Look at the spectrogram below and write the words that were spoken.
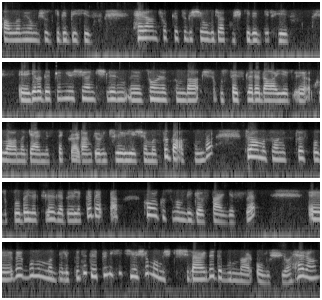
sallanıyormuşuz gibi bir his. Her an çok kötü bir şey olacakmış gibi bir his. E, ya da depremi yaşayan kişilerin e, sonrasında işte bu seslere dair e, kulağına gelmesi, tekrardan görüntüleri yaşaması da aslında travma sonrası stres bozukluğu belirtileriyle birlikte deprem korkusunun bir göstergesi. Ee, ve bununla birlikte de depremi hiç yaşamamış kişilerde de bunlar oluşuyor. Her an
